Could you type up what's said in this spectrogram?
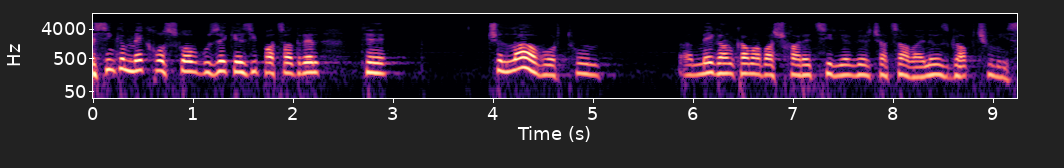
Այսինքն մեկ խոսքով գուզե քեզի բացատրել, թե չլա որ թուն մեկ անգամ ապաշխարեցիր եւ վերջացավ, այլևս գապ չունիս։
